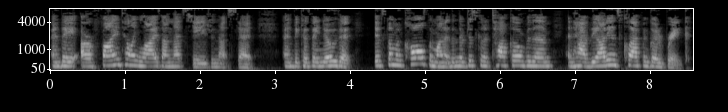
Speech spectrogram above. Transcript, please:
And they are fine telling lies on that stage and that set. And because they know that if someone calls them on it, then they're just going to talk over them and have the audience clap and go to break.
